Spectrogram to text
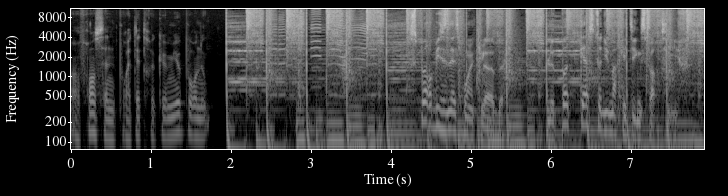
en France, ça ne pourrait être que mieux pour nous. Sportbusiness.club, le podcast du marketing sportif.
